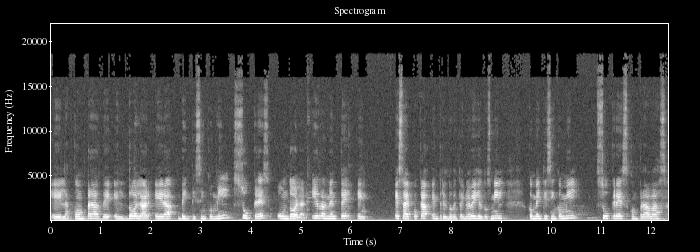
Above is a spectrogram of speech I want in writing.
eh, la compra del dólar era 25 mil sucres, un dólar. Y realmente en esa época, entre el 99 y el 2000, con 25 mil sucres comprabas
